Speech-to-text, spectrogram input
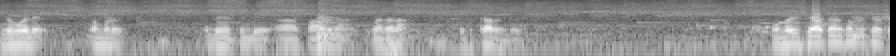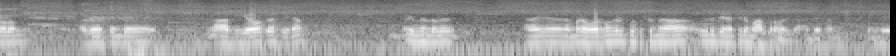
ഇതുപോലെ നമ്മൾ അദ്ദേഹത്തിന്റെ ആ ഭാവന സ്മരണ പുതുക്കാറുണ്ട്. മുഹമ്മദ് ശാസ്ത്രനെ സംബന്ധിച്ചിടത്തോളം അദ്ദേഹത്തിന്റെ ആ വിയോഗ ദിനം എന്നുള്ളത് നമ്മുടെ ഓർമ്മകൾ പുതുക്കുന്ന ആ ഒരു ദിനത്തിൽ മാത്രമല്ല. അദ്ദേഹത്തിന്റെ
